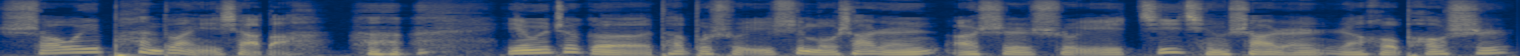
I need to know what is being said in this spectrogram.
稍微判断一下吧。哈哈，因为这个它不属于蓄谋杀人，而是属于激情杀人，然后抛尸，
